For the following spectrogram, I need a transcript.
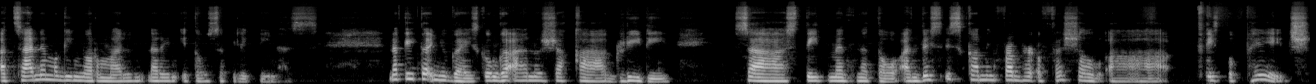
at sana maging normal na rin ito sa Pilipinas. Nakita nyo guys kung gaano siya ka-greedy sa statement na to and this is coming from her official uh, Facebook page.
